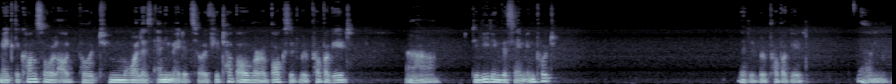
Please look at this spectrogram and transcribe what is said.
make the console output more or less animated. So if you top over a box, it will propagate, uh, deleting the same input, that it will propagate, um,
